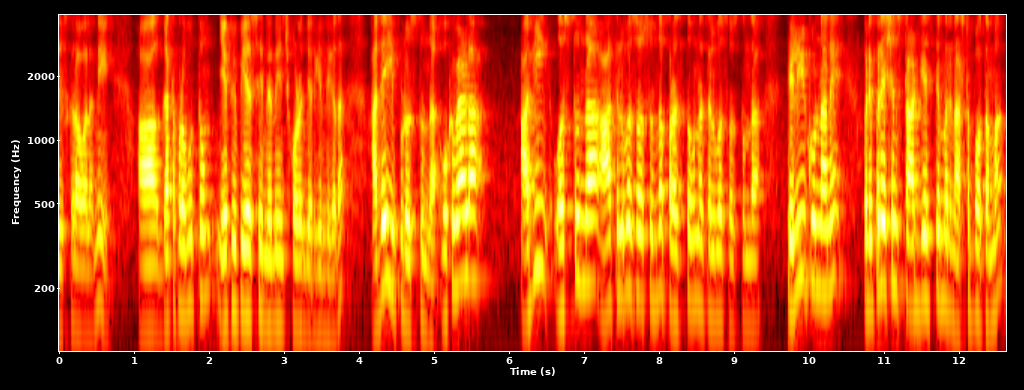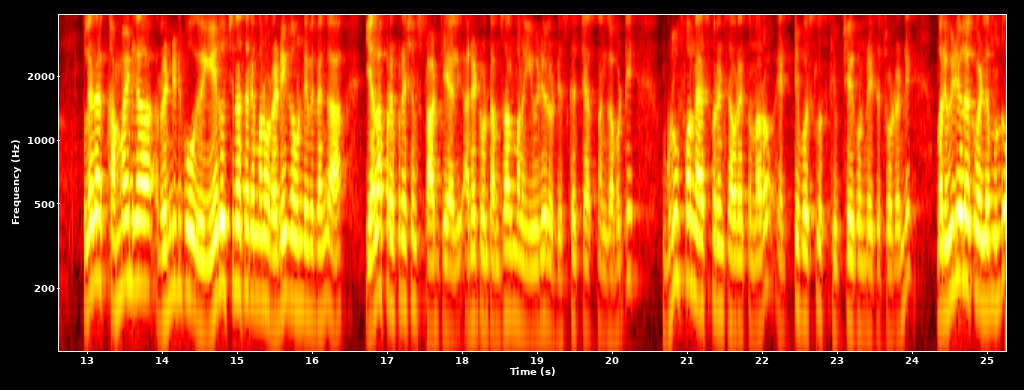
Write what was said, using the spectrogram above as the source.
తీసుకురావాలని గత ప్రభుత్వం ఏపీపీఎస్సీ నిర్ణయించుకోవడం జరిగింది కదా? అదే ఇప్పుడు వస్తుందా? ఒకవేళ అది వస్తుందా ఆ సిలబస్ వస్తుందా ప్రస్తుతం ఉన్న సిలబస్ వస్తుందా? తెలియకుండానే ప్రిపరేషన్ స్టార్ట్ చేస్తే మరి నష్టపోతామా? లేదా కంబైన్డ్గా రెండింటికి ఏది వచ్చినా సరే మనం రెడీగా ఉండే విధంగా ఎలా ప్రిపరేషన్ స్టార్ట్ చేయాలి అనేటువంటి అంశాలు మనం ఈ వీడియోలో డిస్కస్ చేస్తున్నాం కాబట్టి గ్రూప్ వన్ ఆస్పిరెంట్స్ ఎవరైతే ఉన్నారో ఎట్టి బస్సులో స్కిప్ చేయకుండా అయితే చూడండి. మరి వీడియోలోకి వెళ్ళే ముందు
